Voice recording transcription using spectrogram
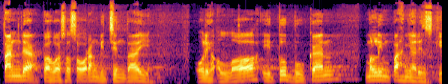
Tanda bahwa seseorang dicintai oleh Allah itu bukan melimpahnya rizki.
